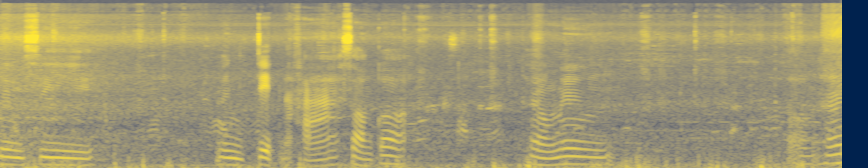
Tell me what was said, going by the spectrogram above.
หนึ่งสี่หนึ่งเจ็ดนะคะสองก็สองหนึ่งสองห้า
